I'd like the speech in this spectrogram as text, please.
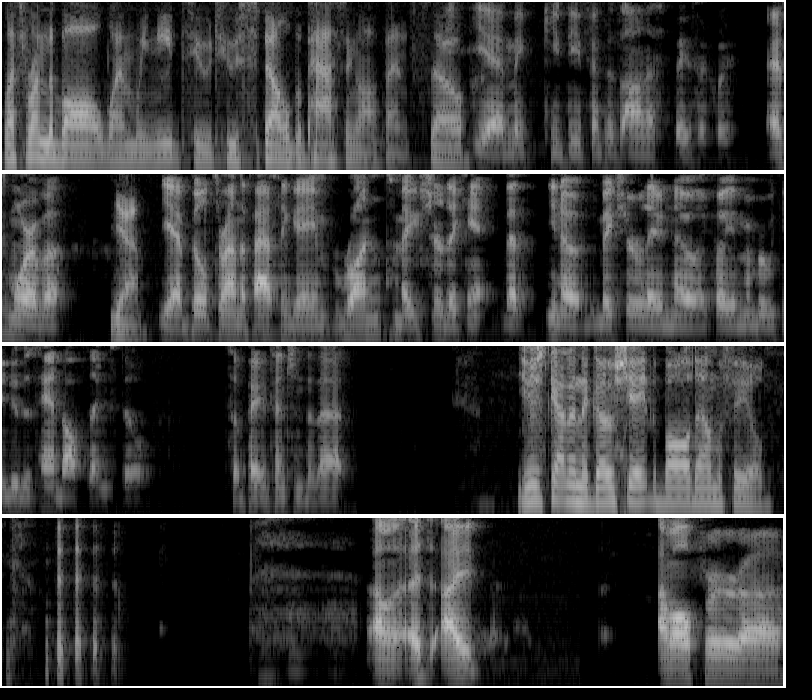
let's run the ball when we need to to spell the passing offense. So Yeah, make keep defenses honest, basically. It's more of a yeah, yeah, built around the passing game, run to make sure they can't that you know, make sure they know like, oh, you remember we can do this handoff thing still. So pay attention to that. You just got to negotiate the ball down the field. I don't know. It's, I I'm all for uh,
